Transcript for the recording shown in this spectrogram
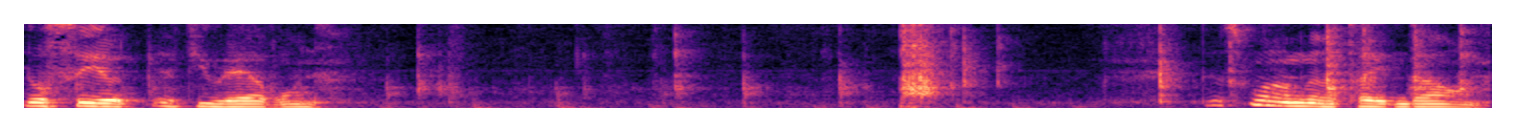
You'll see it if you have one. This one I'm going to tighten down.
